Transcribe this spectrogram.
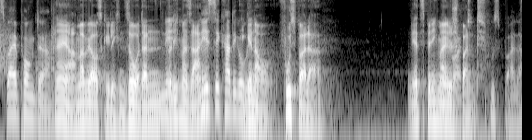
zwei Punkte. Naja, haben wir wieder ausgeglichen. So, dann Nee, würde ich mal sagen, Nächste Kategorie. genau, Fußballer. Jetzt bin ich mal Oh gespannt. Fußballer.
